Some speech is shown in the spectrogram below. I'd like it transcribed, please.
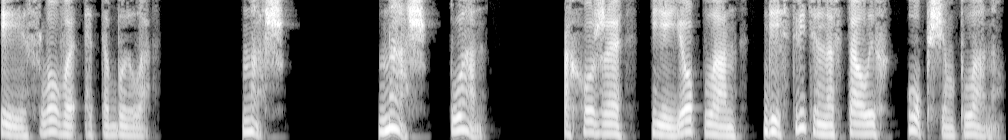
И слово это было «наш». Наш план. Похоже, ее план действительно стал их общим планом.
